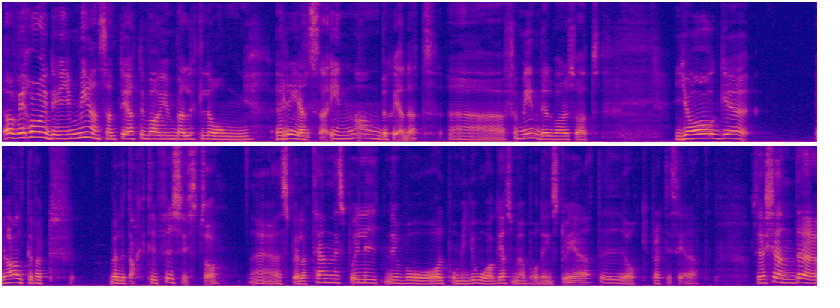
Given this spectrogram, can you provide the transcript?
Ja, vi har ju det gemensamt, det är att det var ju en väldigt lång resa innan beskedet. Eh, för min del var det så att jag, eh, jag har alltid varit väldigt aktiv fysiskt. Så. Eh, spelat tennis på elitnivå, hållit på med yoga som jag både instruerat i och praktiserat. Så jag kände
